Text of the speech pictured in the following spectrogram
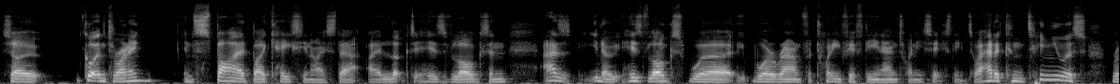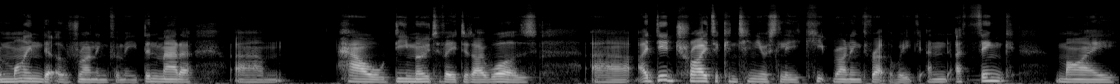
So, got into running, inspired by Casey Neistat, I looked at his vlogs, and as you know, his vlogs were were around for 2015 and 2016. So I had a continuous reminder of running for me. Didn't matter um, how demotivated I was. Uh, I did try to continuously keep running throughout the week, and I think my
